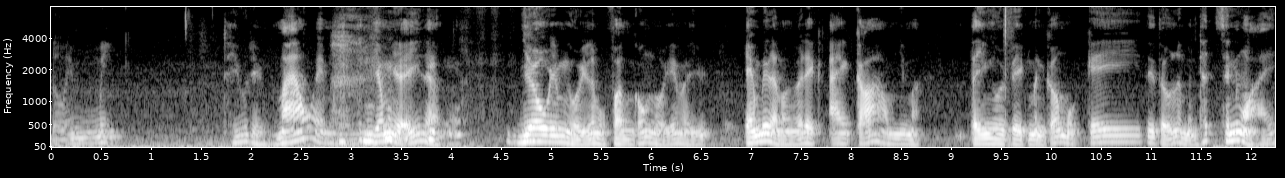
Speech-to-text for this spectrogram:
đối với Minh? Thiếu điều máu em giống như ý là vô trong người là một phần con người em mà. Em không biết là mọi người ở đây ai có không nhưng mà tại vì người Việt mình có một cái tư tưởng là mình thích xính ngoại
